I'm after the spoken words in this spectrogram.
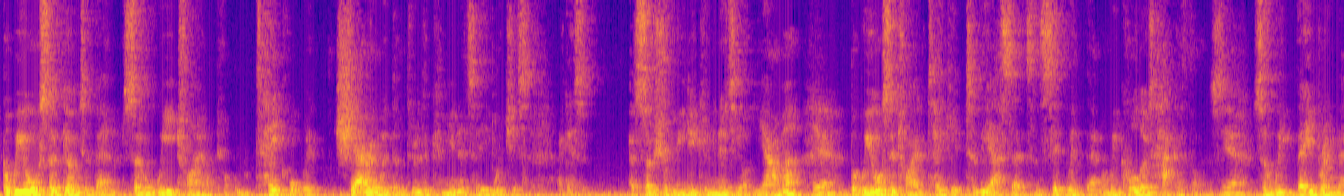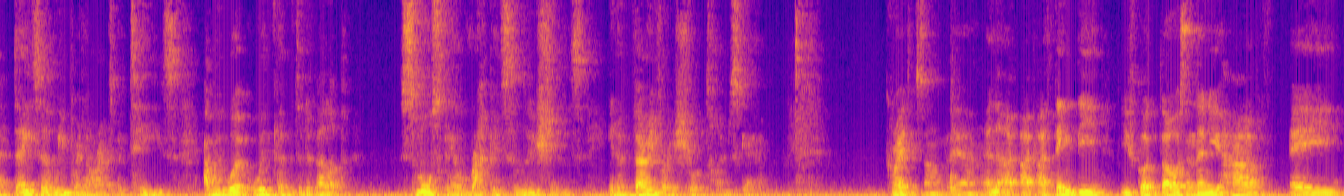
But we also go to them. So we try and take what we're sharing with them through the community, which is, I guess, a social media community on Yammer. Yeah. But we also try and take it to the assets and sit with them, and we call those hackathons. Yeah. So we they bring their data, we bring our expertise, and we work with them to develop small scale, rapid solutions in a very, very short time scale. Great example, yeah. And I, I think the you've got those, and then you have a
